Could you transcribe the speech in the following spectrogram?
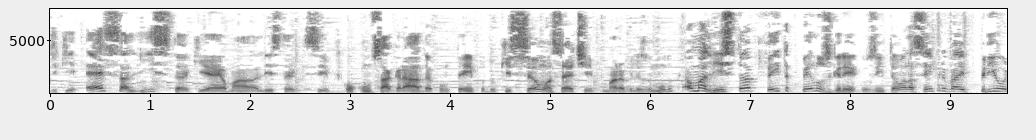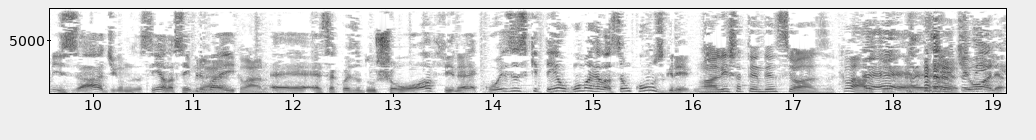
de que essa lista, que é uma lista que se ficou consagrada com o tempo do que são as sete maravilhas do mundo, é uma lista feita pelos gregos. Então ela sempre vai priorizar, digamos assim, ela sempre É, vai. claro. é, essa coisa do show-off, né? Coisas que têm alguma relação com os gregos. Uma lista tendenciosa. Claro que é. É, gente, olha,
